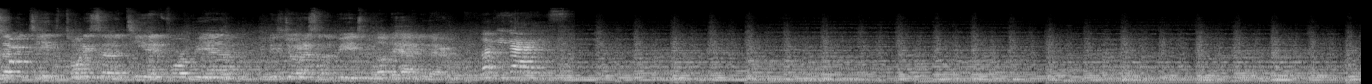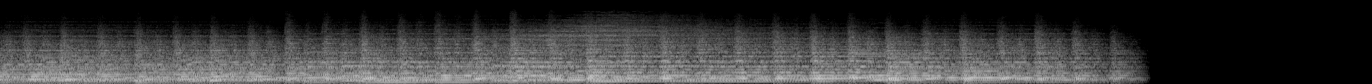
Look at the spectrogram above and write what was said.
17th, 2017 at 4 p.m. Please join us on the beach. We'd love to have you there. Love you guys.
